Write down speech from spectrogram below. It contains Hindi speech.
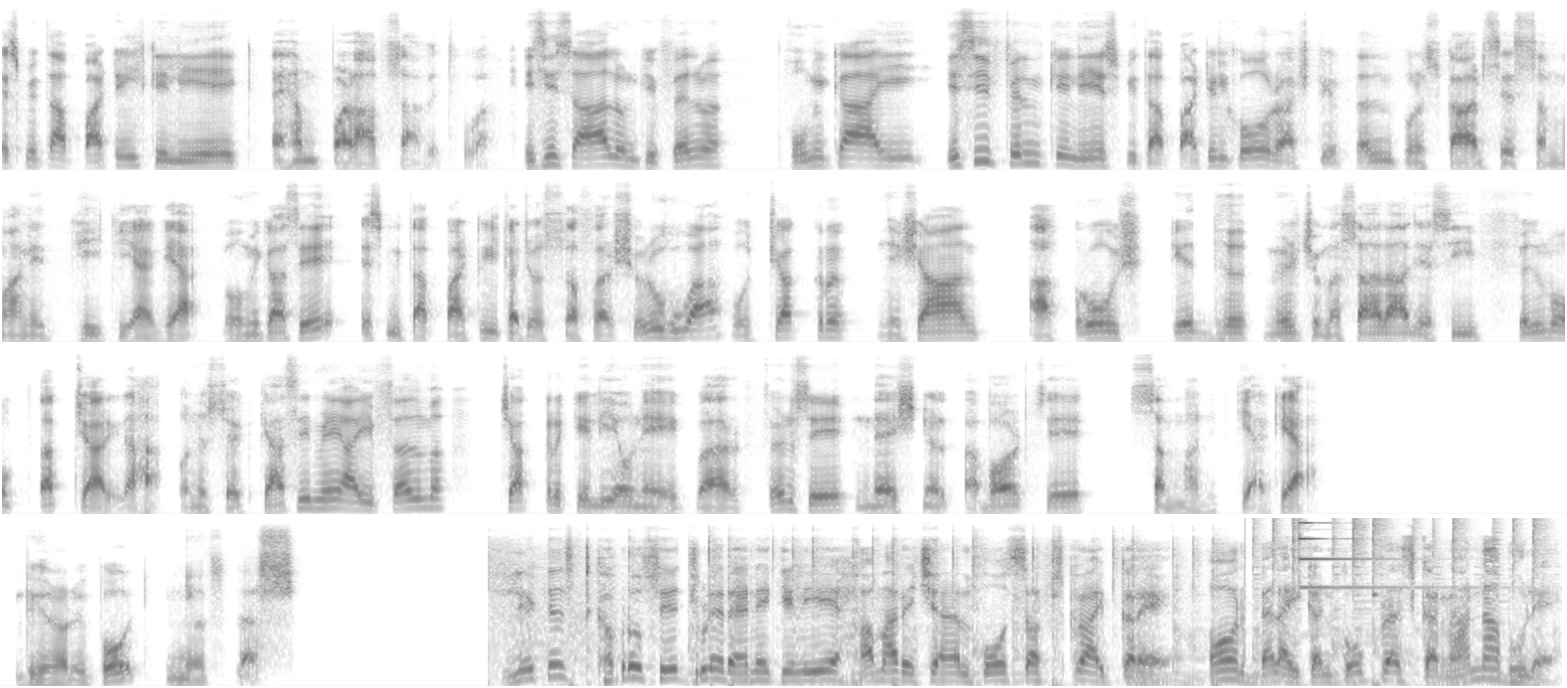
स्मिता पाटिल के लिए एक अहम पड़ाव साबित हुआ। इसी साल उनकी फ़िल्म भूमिका आई। इसी फ़िल्म के लिए स्मिता पाटिल को राष्ट्रीय फ़िल्म पुरस्कार से सम्मानित भी किया गया। भूमिका से स्मिता पाटिल का जो सफ़र शुरू हुआ, वो चक्र, निशान, आक्रोश, गिद्ध, मिर्च मसाला जैसी फ़िल्मों तक जारी रहा। उन्नीस सौ इक्यासी में आई फ़िल्म चक्र के लिए उन्हें एक बार फिर से नेशनल अवार्ड से सम्मानित किया गया। Bureau report, news plus. Latest खबरों से जुड़े रहने के लिए हमारे चैनल को सब्सक्राइब करें और बेल आइकन को प्रेस करना ना भूलें।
